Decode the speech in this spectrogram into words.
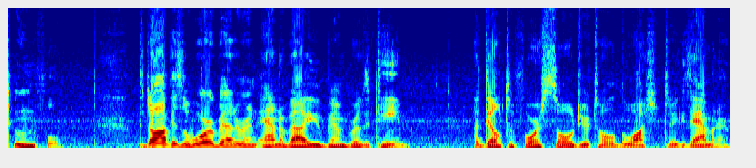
tuneful. The dog is a war veteran and a valued member of the team, a Delta Force soldier told the Washington Examiner.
